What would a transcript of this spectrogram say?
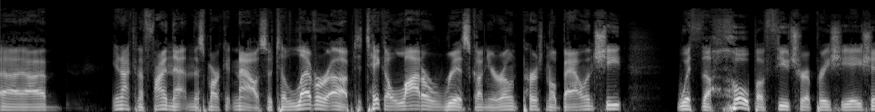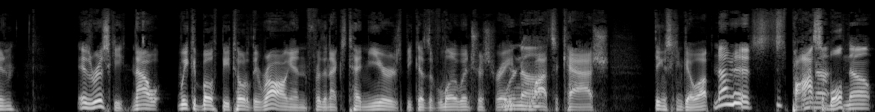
uh, you're not going to find that in this market now. So to lever up, to take a lot of risk on your own personal balance sheet with the hope of future appreciation is risky. Now, we could both be totally wrong, and for the next 10 years, because of low interest rate, not. lots of cash, things can go up. No, it's, it's possible. No,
